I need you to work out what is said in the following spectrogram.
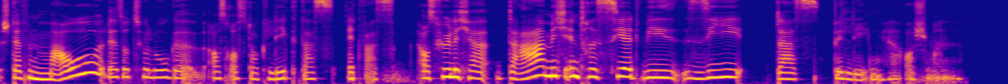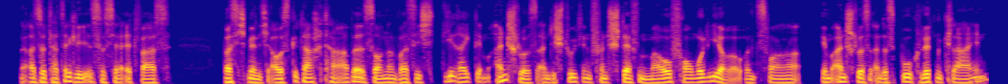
Steffen Mau, der Soziologe aus Rostock, legt das etwas ausführlicher dar. Mich interessiert, wie Sie das belegen, Herr Oschmann. Also tatsächlich ist es ja etwas, was ich mir nicht ausgedacht habe, sondern was ich direkt im Anschluss an die Studien von Steffen Mau formuliere. Und zwar im Anschluss an das Buch Lütten Klein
